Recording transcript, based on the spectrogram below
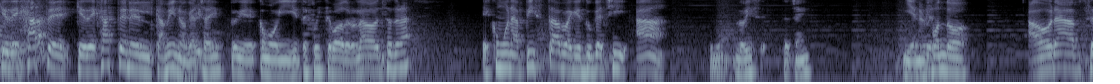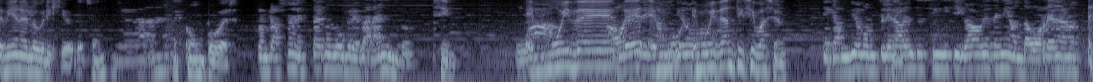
que dejaste que dejaste en el camino, ¿cachai? Porque como y te fuiste para otro lado, etcétera. Es como una pista para que tú cachí, ah, lo hice, ¿cachai? Y en el fondo, ahora se viene lo brígido, ¿cachai? Ya. Es como un poco eso. Con razón, está como preparando. Sí, es muy de, es, muy de anticipación. Me cambió completamente el significado que tenía. Onda, borré la nota.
